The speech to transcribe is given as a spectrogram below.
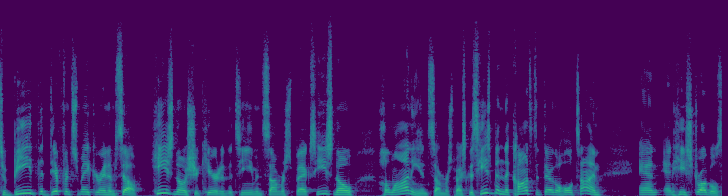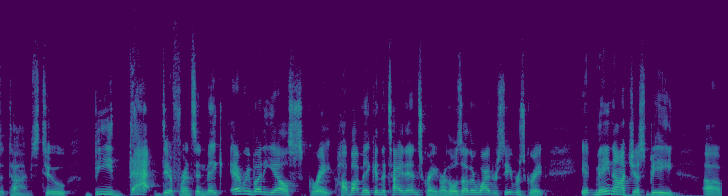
to be the difference maker in himself. He's no Shakir to the team in some respects. He's no Holani in some respects because he's been the constant there the whole time. And, and he struggles at times to be that difference and make everybody else great. How about making the tight ends great or those other wide receivers great? It may not just be uh,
